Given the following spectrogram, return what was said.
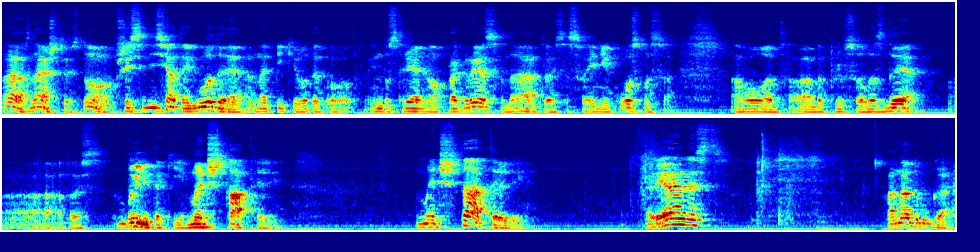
Да, знаешь, то есть, ну, в 60-е годы на пике вот этого вот индустриального прогресса, да, то есть освоения космоса, вот, а, да плюс ЛСД, а, то есть были такие мечтатели, мечтатели. Реальность, она другая.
